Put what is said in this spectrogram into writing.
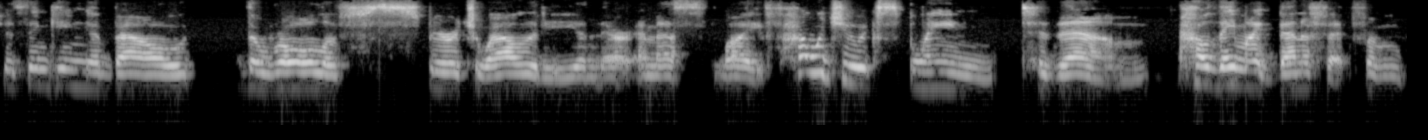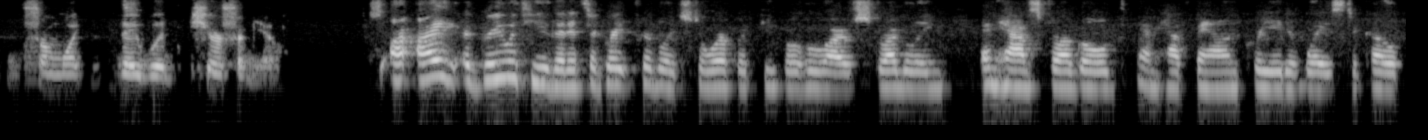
to thinking about the role of spirituality in their MS life, how would you explain to them how they might benefit from from what they would hear from you? I agree with you that it's a great privilege to work with people who are struggling and have struggled and have found creative ways to cope.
